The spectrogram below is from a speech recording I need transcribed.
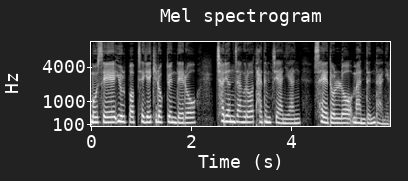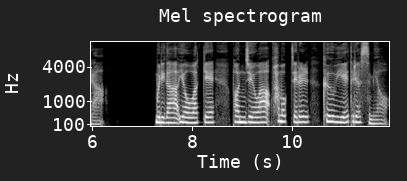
모세의 율법책에 기록된 대로 철연장으로 다듬지 아니한 새 돌로 만든 단이라. 무리가 여호와께 번제와 화목제를 그 위에 드렸으며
